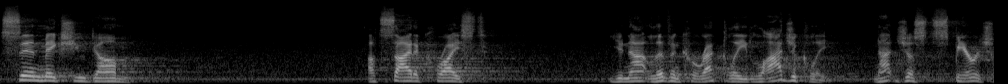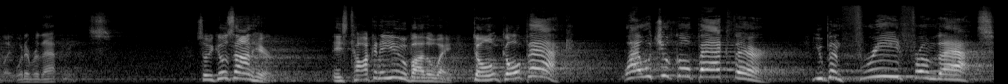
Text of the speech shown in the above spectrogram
Sin makes you dumb. Outside of Christ, you're not living correctly logically, not just spiritually, whatever that means. So he goes on here. He's talking to you, by the way. Don't go back. Why would you go back there? You've been freed from that.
